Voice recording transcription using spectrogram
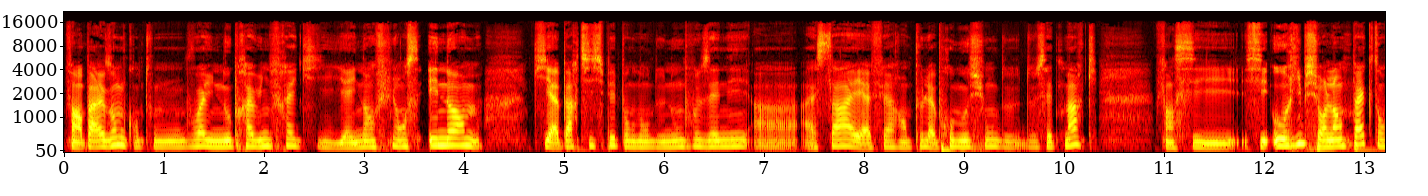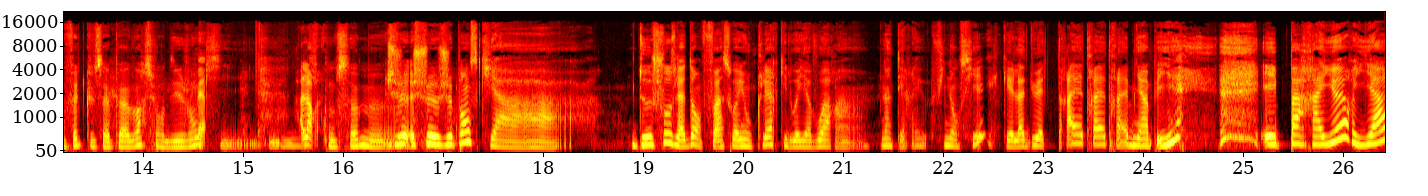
Enfin, par exemple, quand on voit une Oprah Winfrey qui a une influence énorme, qui a participé pendant de nombreuses années à, ça et à faire un peu la promotion de cette marque, Enfin, c'est horrible sur l'impact en fait que ça peut avoir sur des gens bah, qui, alors, consomment. Euh, je, je, je pense qu'il y a deux choses là-dedans. Enfin, soyons clairs qu'il doit y avoir un intérêt financier, qu'elle a dû être très très très bien payée. Et par ailleurs, il y a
